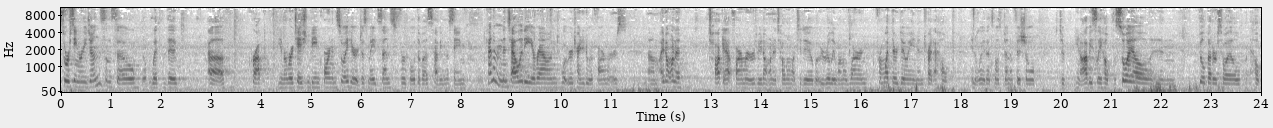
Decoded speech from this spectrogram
sourcing regions and so with the uh, crop you know rotation being corn and soy here it just made sense for both of us having the same kind of mentality around what we were trying to do with farmers. Um, i don't want to talk at farmers. We don't want to tell them what to do but we really want to learn from what they're doing and try to help in a way that's most beneficial to you know obviously help the soil and build better soil help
